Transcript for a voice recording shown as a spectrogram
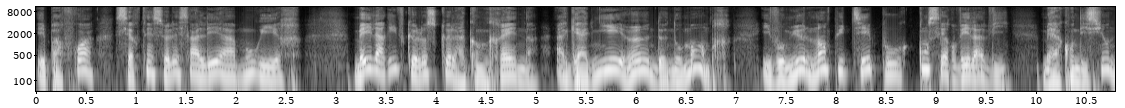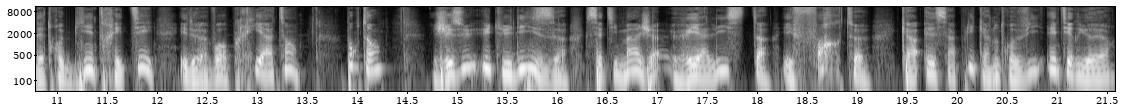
et parfois certains se laissent aller à mourir. Mais il arrive que lorsque la gangrène a gagné un de nos membres, il vaut mieux l'amputer pour conserver la vie, mais à condition d'être bien traité et de l'avoir pris à temps. Pourtant, Jésus utilise cette image réaliste et forte car elle s'applique à notre vie intérieure,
